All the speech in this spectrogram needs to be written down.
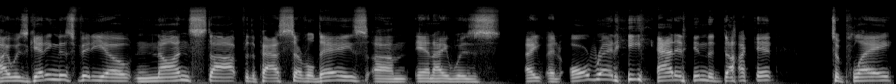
I was getting this video nonstop for the past several days, um, and I was I had already had it in the docket to play.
